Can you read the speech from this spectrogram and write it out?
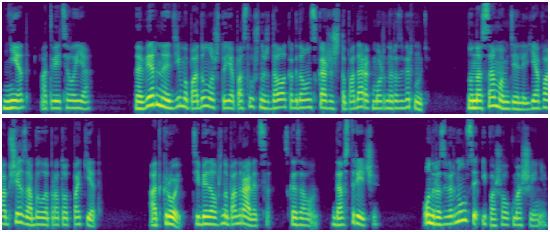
«Нет», — ответила я. Наверное, Дима подумал, что я послушно ждала, когда он скажет, что подарок можно развернуть. Но на самом деле я вообще забыла про тот пакет. «Открой, тебе должно понравиться», — сказал он. «До встречи». Он развернулся и пошел к машине.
